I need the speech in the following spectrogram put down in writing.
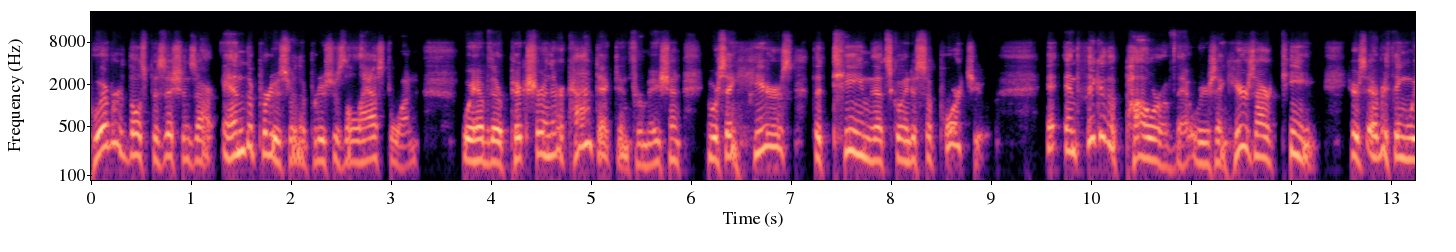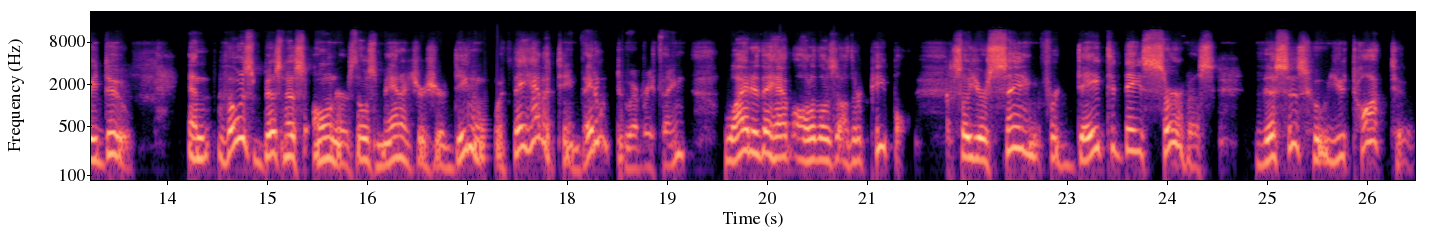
whoever those positions are, and the producer, and the producer is the last one. We have their picture and their contact information. And we're saying, here's the team that's going to support you. And think of the power of that. We're saying, here's our team, here's everything we do. And those business owners, those managers you're dealing with, they have a team. They don't do everything. Why do they have all of those other people? So you're saying for day to day service, this is who you talk to.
